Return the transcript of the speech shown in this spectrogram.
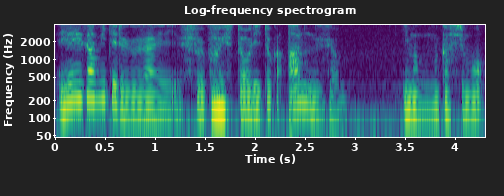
映画見てるぐらいすごいストーリーとかあるんですよ。今も昔も。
